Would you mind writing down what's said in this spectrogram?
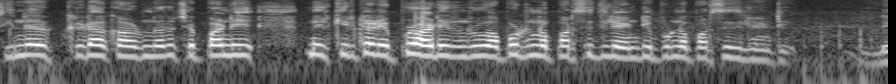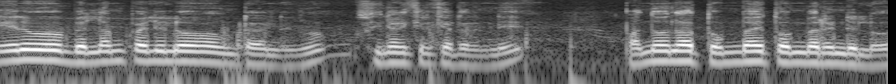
సీనియర్ క్రీడాకారులు ఉన్నారు. చెప్పండి మీరు క్రికెట్ ఎప్పుడు ఆడినారు? అప్పుడున్న పరిస్థితులు ఏంటి? ఇప్పుడున్న పరిస్థితులు ఏంటి? నేను బెల్లంపల్లిలో ఉంటాను నేను సీనియర్ క్రికెటర్ అండి. పంతొమ్మిది వందల తొంభై తొంభై రెండులో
